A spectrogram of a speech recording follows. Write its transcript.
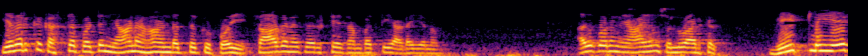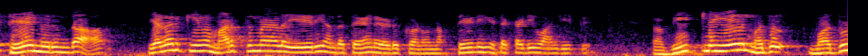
எதற்கு கஷ்டப்பட்டு ஞானகாண்டத்துக்கு போய் சாதன தருஷ்டை சம்பத்தி அடையணும்? அதுக்கு ஒரு நியாயம் சொல்லுவார்கள். வீட்டிலேயே தேன் இருந்தா எதற்கு இவன் மரத்து மேல ஏறி அந்த தேனை எடுக்கணும்னா? தேனி கிட்ட கடி வாங்கிட்டு. வீட்லயே மது மது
